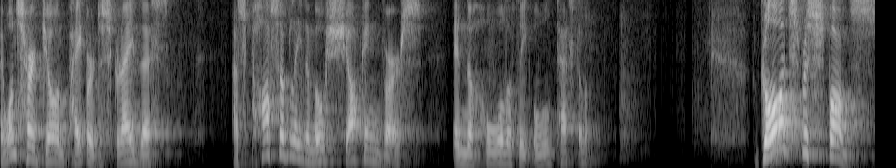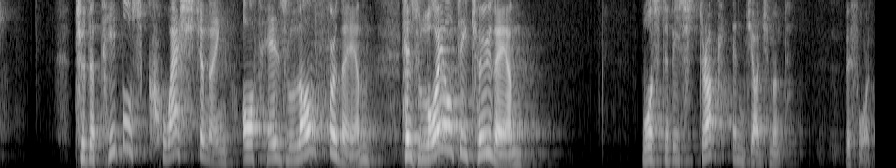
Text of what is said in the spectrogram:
I once heard John Piper describe this as possibly the most shocking verse in the whole of the Old Testament. God's response to the people's questioning of his love for them, his loyalty to them, was to be struck in judgment before them.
